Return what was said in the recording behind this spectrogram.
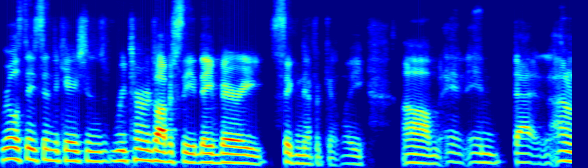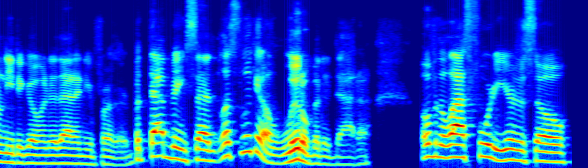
real estate syndications, returns obviously they vary significantly. Um, and, and that I don't need to go into that any further. But that being said, let's look at a little bit of data. Over the last 40 years or so,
